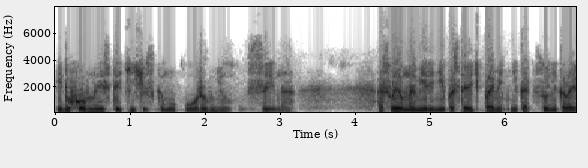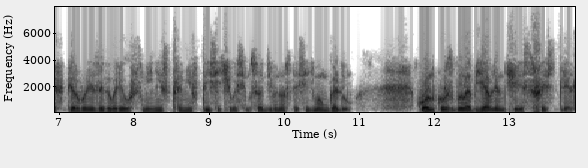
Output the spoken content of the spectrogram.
и духовно-эстетическому уровню сына. О своем намерении поставить памятник отцу Николай впервые заговорил с министрами в 1897 году. Конкурс был объявлен через шесть лет.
